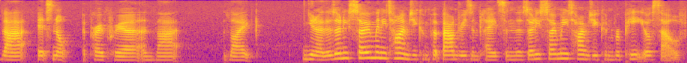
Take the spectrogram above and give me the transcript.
that it's not appropriate and that like you know there's only so many times you can put boundaries in place and there's only so many times you can repeat yourself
